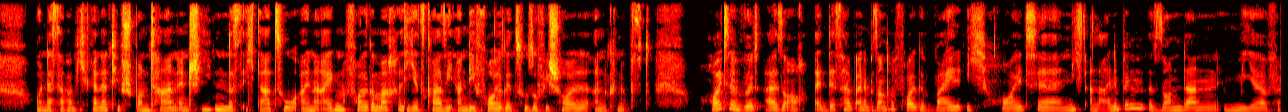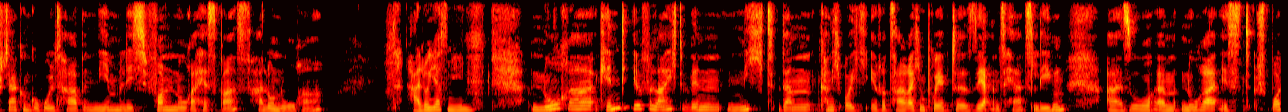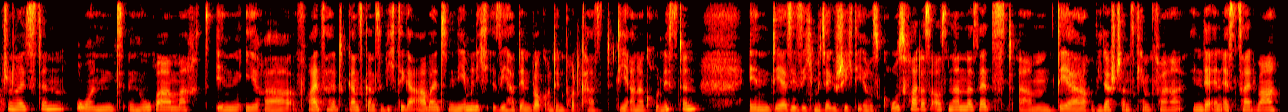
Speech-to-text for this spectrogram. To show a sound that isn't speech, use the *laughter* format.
Und deshalb habe ich relativ spontan entschieden, dass ich dazu eine eigene Folge mache, die jetzt quasi an die Folge zu Sophie Scholl anknüpft. Heute wird also auch deshalb eine besondere Folge, weil ich heute nicht alleine bin, sondern mir Verstärkung geholt habe, nämlich von Nora Hespers. Hallo Nora. Hallo Jasmin. Nora kennt ihr vielleicht, wenn nicht, dann kann ich euch ihre zahlreichen Projekte sehr ans Herz legen. Also ähm, Nora ist Sportjournalistin und Nora macht in ihrer Freizeit ganz, ganz wichtige Arbeit, nämlich sie hat den Blog und den Podcast Die Anachronistin in der sie sich mit der Geschichte ihres Großvaters auseinandersetzt, ähm, der Widerstandskämpfer in der NS-Zeit war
